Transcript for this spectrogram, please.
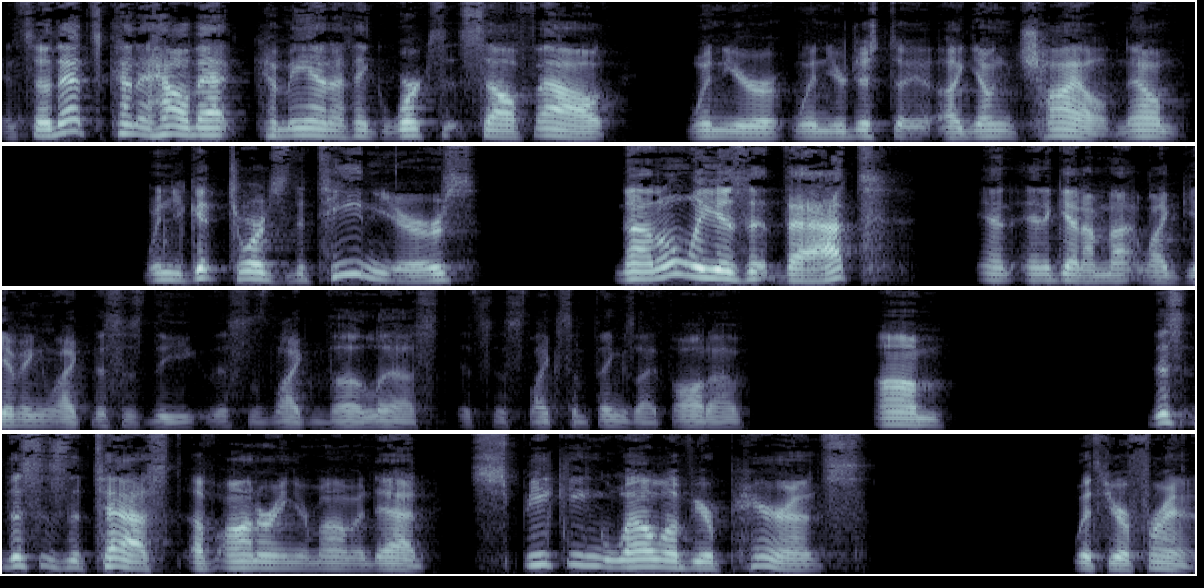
and so that's kind of how that command I think works itself out when you're when you're just a, a young child. Now, when you get towards the teen years, not only is it that, and, and again, I'm not like giving like this is the this is like the list. It's just like some things I thought of. Um, this this is the test of honoring your mom and dad. Speaking well of your parents with your friends.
